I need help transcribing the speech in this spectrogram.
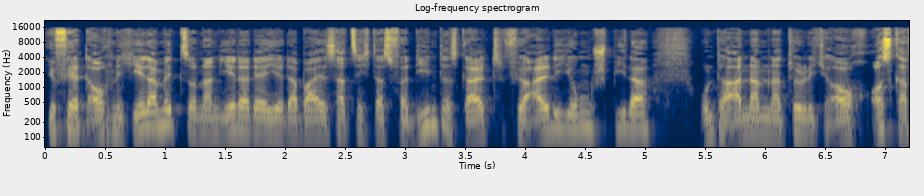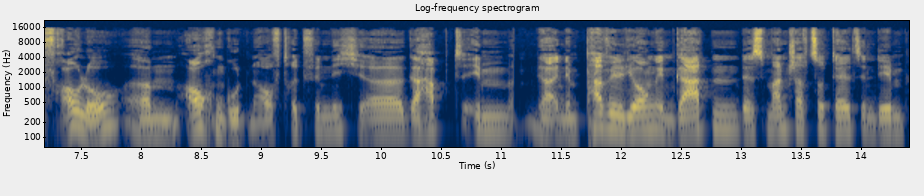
hier fährt auch nicht jeder mit, sondern jeder, der hier dabei ist, hat sich das verdient. Das galt für all die jungen Spieler, unter anderem natürlich auch Oskar Fraulo, ähm, auch einen guten Auftritt, finde ich, äh, gehabt im, ja, in dem Pavillon im Garten des Mannschaftshotels, in dem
